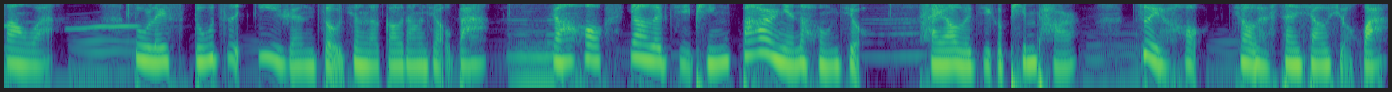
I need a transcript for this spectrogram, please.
傍晚，杜蕾斯独自一人走进了高档酒吧，然后要了几瓶八二年的红酒，还要了几个拼盘，最后叫了三箱雪花。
